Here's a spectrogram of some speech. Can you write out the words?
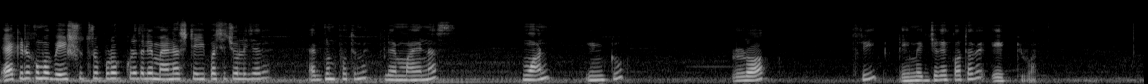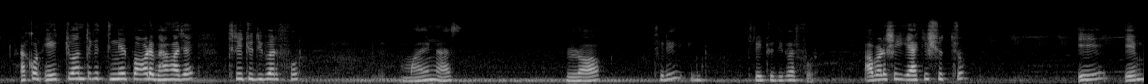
একই রকমভাবে এই সূত্র প্রয়োগ করে তাহলে মাইনাসটা এই পাশে চলে যাবে। একদম প্রথমে। তাহলে minus one into log three এমের জায়গায় কত হবে? এইটটি ওয়ান এখন এইটটি ওয়ান থেকে তিনের পাওয়ারে ভাঙা যায়। Three to the power four minus log three three to the power four আবার সেই একই সূত্র A M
